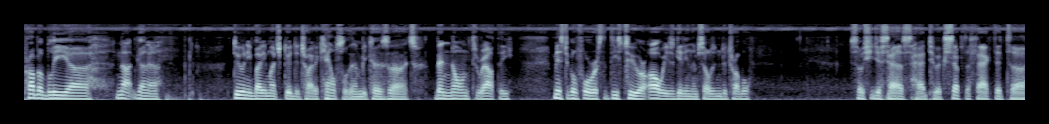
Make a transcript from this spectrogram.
probably uh, not gonna do anybody much good to try to counsel them because uh, it's been known throughout the mystical forest that these two are always getting themselves into trouble. So she just has had to accept the fact that uh,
